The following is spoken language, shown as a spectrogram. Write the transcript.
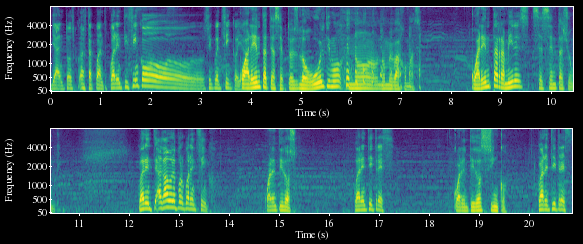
Ya, entonces, ¿hasta cuánto? 45, 55 ya. 40 te acepto, es lo último, no, no me bajo más. 40 Ramírez, 60 Shunke. 40 hagámoslo por 45. 42, 43. 42, 5. 43.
